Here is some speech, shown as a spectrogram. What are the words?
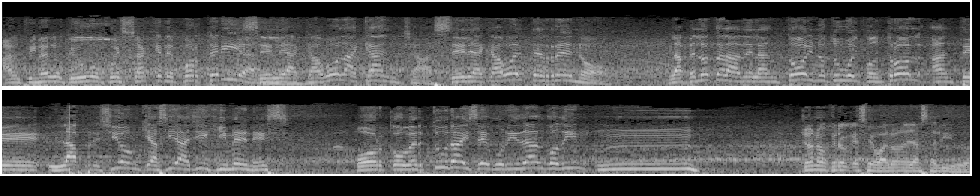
Al final lo que hubo fue saque de portería. Se le acabó la cancha, se le acabó el terreno. La pelota la adelantó y no tuvo el control ante la presión que hacía allí Jiménez. Por cobertura y seguridad, Godín. mm, yo no creo que ese balón haya salido.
